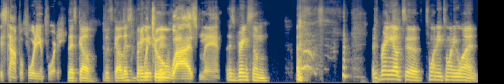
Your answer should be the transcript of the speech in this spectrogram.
It's time for forty and forty Let's go. Let's go. Let's bring with it. two let- wise men. let's bring some. let's bring it up to 2021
